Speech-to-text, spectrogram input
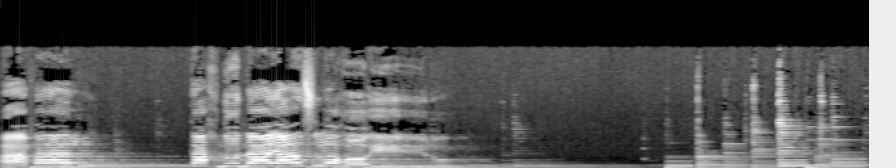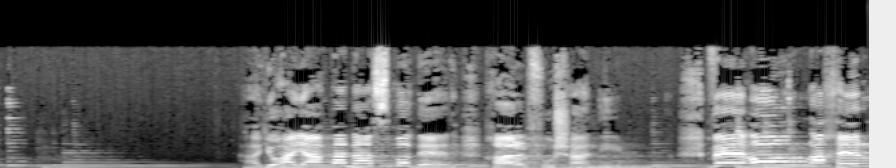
אבל תחנוני אז לא הועילו. היו היה פנס בודד, חלפו שנים, ואור אחר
